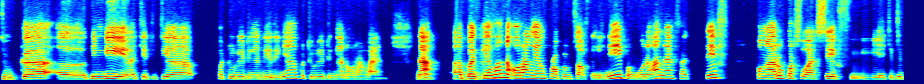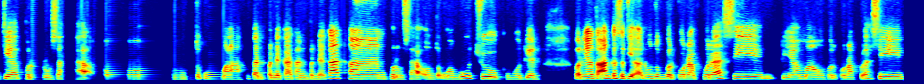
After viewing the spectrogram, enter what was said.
juga uh, tinggi ya. Jadi dia peduli dengan dirinya, peduli dengan orang lain. Nah, eh, bagaimana orang yang problem solving ini penggunaan efektif pengaruh persuasif ya. Jadi dia berusaha untuk melakukan pendekatan-pendekatan, berusaha untuk membujuk, kemudian pernyataan kesediaan untuk berkolaborasi, dia mau berkolaborasi,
